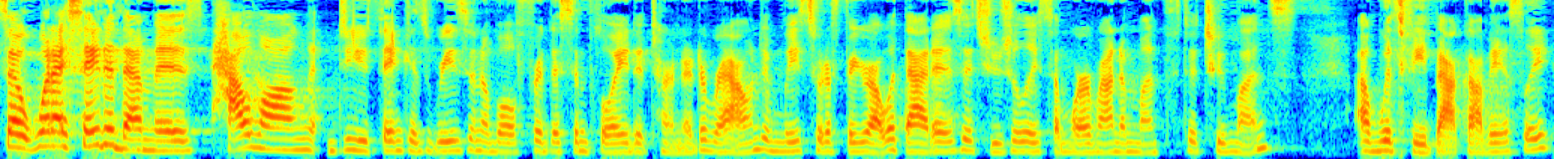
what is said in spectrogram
so what I say to them is, how long do you think is reasonable for this employee to turn it around? And we sort of figure out what that is. It's usually somewhere around a month to two months uh, with feedback, obviously.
